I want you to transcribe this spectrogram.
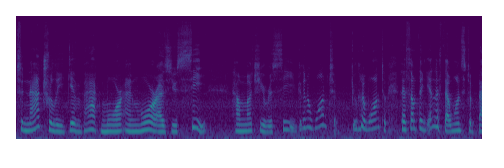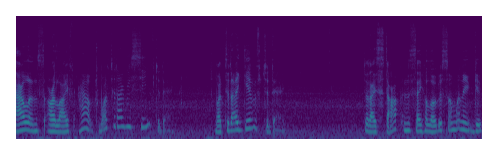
to naturally give back more and more as you see how much you received. You're going to want to. You're going to want to. There's something in us that wants to balance our life out. What did I receive today? What did I give today? Did I stop and say hello to someone? And give,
